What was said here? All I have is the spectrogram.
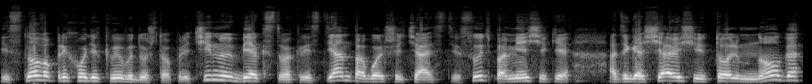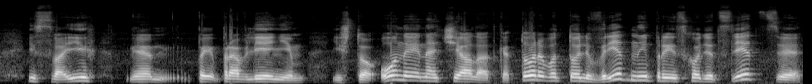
и снова приходит к выводу, что причиной бегства крестьян по большей части суть помещики, отягощающие толь много из своих э, правлением, и что оное начало, от которого толь вредные происходят следствие,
